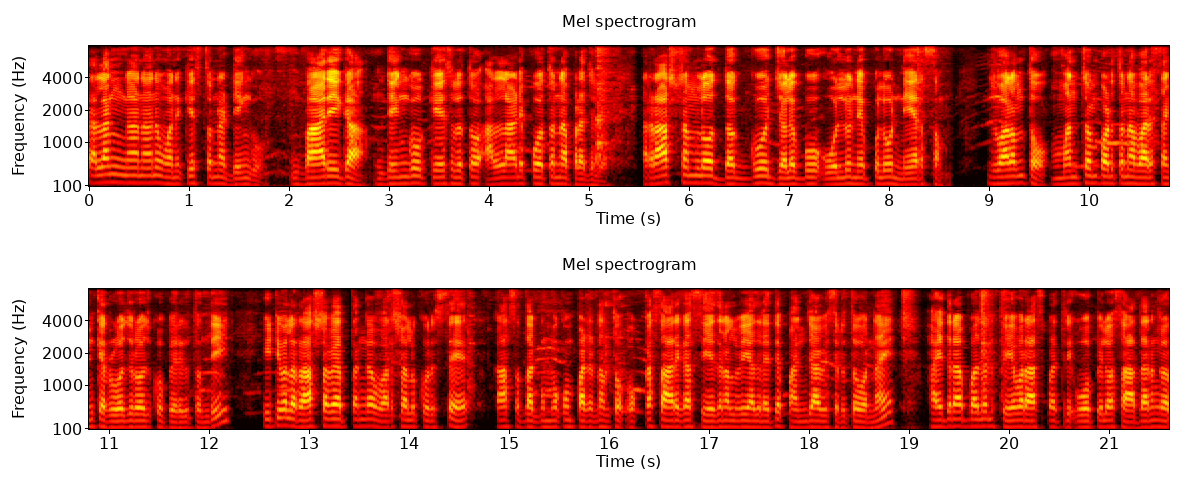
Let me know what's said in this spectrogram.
తెలంగాణను వణికిస్తున్న డెంగ్యూ. భారీగా డెంగ్యూ కేసులతో అల్లాడిపోతున్న ప్రజలు. రాష్ట్రంలో దగ్గు జలుబు ఒళ్ళు నొప్పులు నీరసం. జ్వరంతో మంచం పడుతున్న వారి సంఖ్య రోజు రోజుకు పెరుగుతుంది. ఇటీవల రాష్ట్ర వ్యాప్తంగా వర్షాలు కురిస్తే కాస్త తగ్గుముఖం పట్టడంతో ఒక్కసారిగా సీజనల్ వ్యాధులు అయితే పంజా విసురుతూ ఉన్నాయి. హైదరాబాద్లోని ఫీవర్ ఆసుపత్రి ఓపీలో సాధారణంగా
